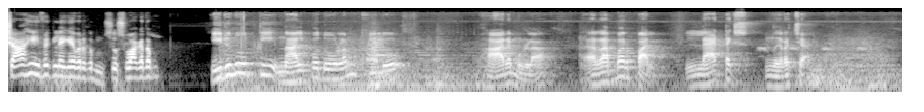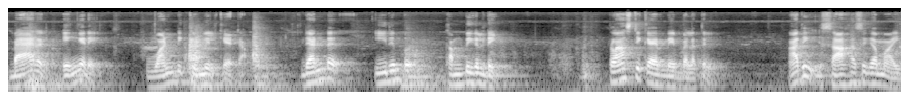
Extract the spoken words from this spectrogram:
ഷാഹി ഇഫക്റ്റിലേക്ക് ഏവർക്കും സുസ്വാഗതം. ഇരുന്നൂറ്റി നാൽപ്പതോളം കിലോ ഭാരമുള്ള റബ്ബർ പാൽ ലാറ്റക്സ് നിറച്ച ബാരൽ എങ്ങനെ വണ്ടിക്കുള്ളിൽ കയറ്റാം? രണ്ട് ഇരുമ്പ് കമ്പികളുടെയും പ്ലാസ്റ്റിക് കയറിന്റെയും ബലത്തിൽ അതിസാഹസികമായി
